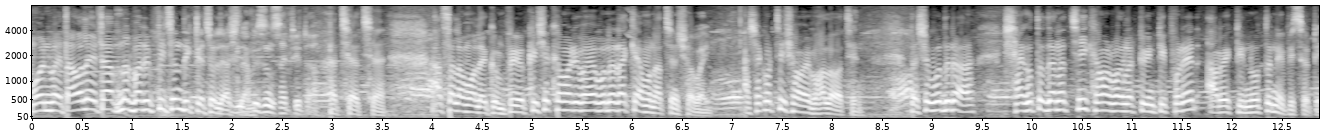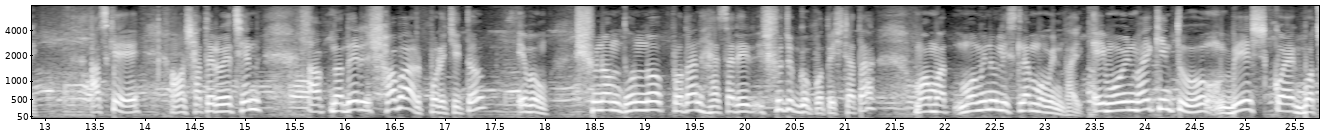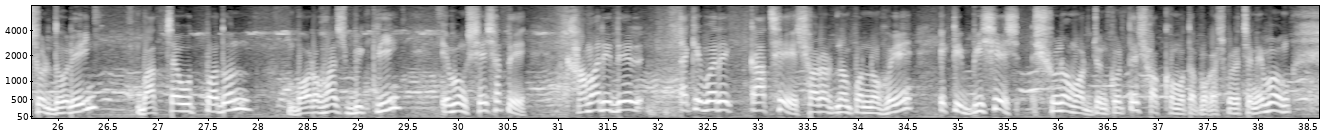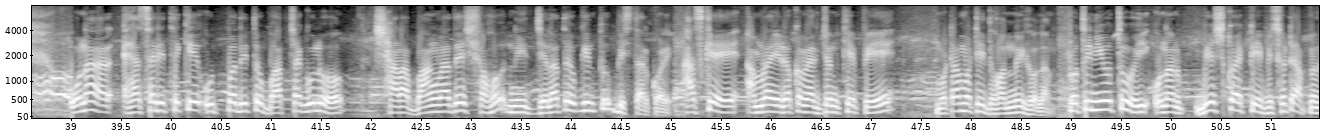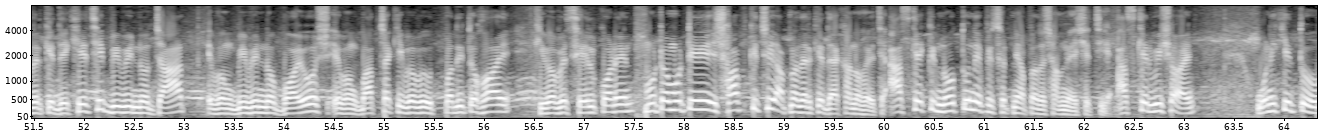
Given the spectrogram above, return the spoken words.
মোহন ভাই তাহলে এটা আপনার বাড়ির পিছন দিকটা চলে আসলাম। পিছন সাইড এটা। আচ্ছা আচ্ছা। আসসালামু আলাইকুম। প্রিয় কৃষক খামারি ভাই বোনেরা কেমন আছেন সবাই? আশা করছি সবাই ভালো আছেন। দর্শক বন্ধুরা স্বাগত জানাচ্ছি খামার বাংলা টোয়েন্টি ফোরের আরও একটি নতুন এপিসোডে আজকে আমার সাথে রয়েছেন আপনাদের সবার পরিচিত এবং সুনামধন্য প্রধান হ্যাসারির সুযোগ্য প্রতিষ্ঠাতা মোহাম্মদ মমিনুল ইসলাম মমিন ভাই। এই মমিন ভাই কিন্তু বেশ কয়েক বছর ধরেই বাচ্চা উৎপাদন, বড় হাঁস বিক্রি এবং সেই সাথে খামারিদের একেবারে কাছে শরণাপন্ন হয়ে একটি বিশেষ সুনাম অর্জন করতে সক্ষমতা প্রকাশ করেছেন এবং ওনার হ্যাসারি থেকে উৎপাদিত বাচ্চাগুলো সারা বাংলাদেশ সহ নিজ জেলাতেও কিন্তু বিস্তার করে। আজকে আমরা এরকম একজনকে পেয়ে মোটামুটি ধন্যই হলাম। প্রতিনিয়তই ওনার বেশ কয়েকটি এপিসোডে আপনাদেরকে দেখিয়েছি, বিভিন্ন জাত এবং বিভিন্ন বয়স এবং বাচ্চা কীভাবে উৎপাদিত হয়, কীভাবে সেল করেন, মোটামুটি সব কিছুই আপনাদেরকে দেখানো হয়েছে। আজকে একটি নতুন এপিসোড নিয়ে আপনাদের সামনে এসেছি। আজকের বিষয়, উনি কিন্তু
